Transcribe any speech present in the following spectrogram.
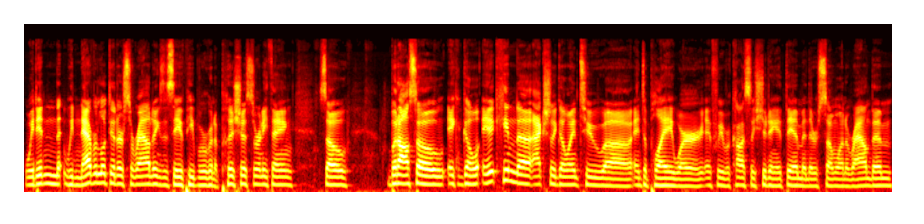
We didn't. We never looked at our surroundings to see if people were going to push us or anything. So, but also it can go. It can uh, actually go into uh, into play where if we were constantly shooting at them and there's someone around them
